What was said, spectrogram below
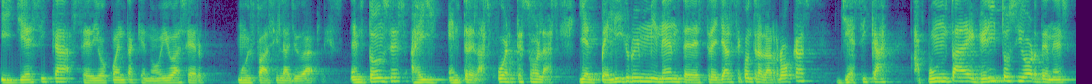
y Jessica se dio cuenta que no iba a ser muy fácil ayudarles. Entonces ahí, entre las fuertes olas y el peligro inminente de estrellarse contra las rocas, Jessica, a punta de gritos y órdenes,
